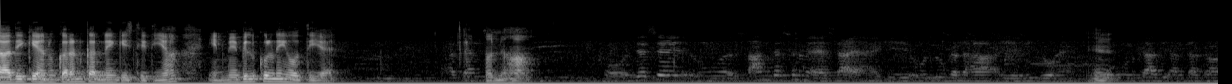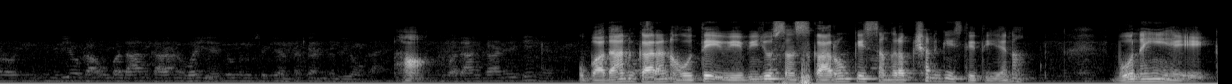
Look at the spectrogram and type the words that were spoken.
आदि के अनुकरण करने की स्थितियाँ इनमें बिल्कुल नहीं होती है। हाँ। जैसे आया है है हम्म। है। उपादान कारण होते हुए भी जो संस्कारों के संरक्षण की स्थिति है ना वो नहीं है एक।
